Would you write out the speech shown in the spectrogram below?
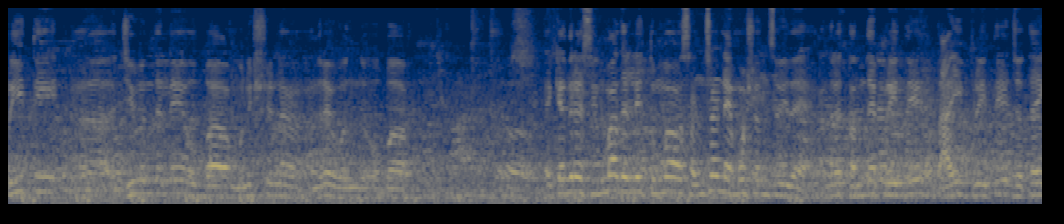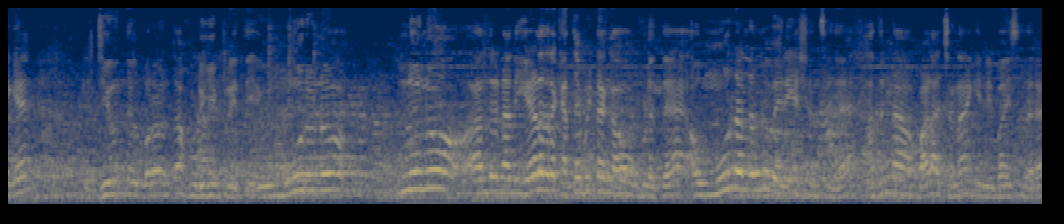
ಪ್ರೀತಿ ಜೀವನದಲ್ಲೇ ಒಬ್ಬ ಮನುಷ್ಯನ, ಅಂದರೆ ಒಂದು ಒಬ್ಬ ಯಾಕೆಂದರೆ ಸಿನಿಮಾದಲ್ಲಿ ತುಂಬ ಸಣ್ಣ ಸಣ್ಣ ಎಮೋಷನ್ಸ್ ಇದೆ. ಅಂದರೆ ತಂದೆ ಪ್ರೀತಿ, ತಾಯಿ ಪ್ರೀತಿ ಜೊತೆಗೆ ಜೀವನದಲ್ಲಿ ಬರುವಂಥ ಹುಡುಗಿ ಪ್ರೀತಿ. ಇವು ಮೂರೂ ಇಲ್ಲೂ ಅಂದರೆ ನಾನು ಹೇಳಿದ್ರೆ ಕತೆ ಬಿಟ್ಟಂಗೆ ಹೋಗ್ಬಿಡುತ್ತೆ ಅವು ಮೂರಲ್ಲೂ ವೇರಿಯೇಷನ್ಸ್ ಇದೆ. ಅದನ್ನು ಭಾಳ ಚೆನ್ನಾಗಿ ನಿಭಾಯಿಸಿದ್ದಾರೆ.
